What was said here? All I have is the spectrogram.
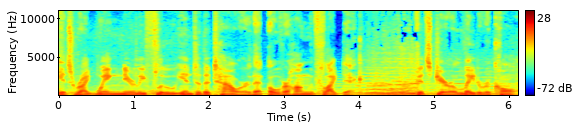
its right wing nearly flew into the tower that overhung the flight deck. Fitzgerald later recalled,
